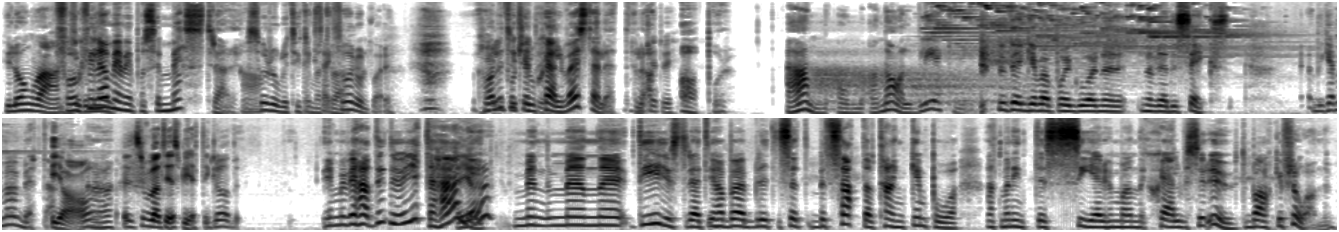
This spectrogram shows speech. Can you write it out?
Hur lång var han? Folk ville ha med mig på semestrar. så roligt tyckte de att Exakt, det så var. roligt var det. Ha lite kul vi. själva istället. Eller vi. apor. Ann om analblekning. Nu tänker jag bara på igår när, när vi hade sex. Det kan man väl berätta? Ja, jag tror Mattias blir jätteglad. Ja, men vi hade, det var jättehärligt. Ja. Men, men eh, det är just det där att jag har börjat bli besatt av tanken på att man inte ser hur man själv ser ut bakifrån.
